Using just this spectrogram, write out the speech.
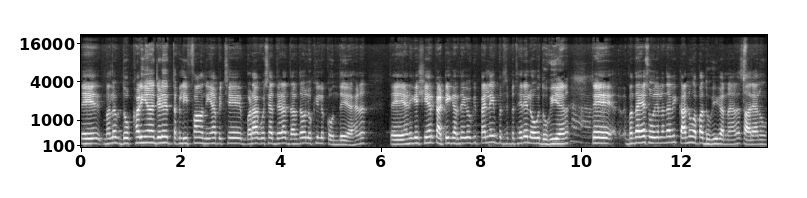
ਤੇ ਮਤਲਬ ਦੁੱਖ ਵਾਲੀਆਂ ਜਿਹੜੇ ਤਕਲੀਫਾਂ ਹੁੰਦੀਆਂ ਪਿੱਛੇ ਬੜਾ ਕੁਛ ਹੈ ਜਿਹੜਾ ਦਰਦ ਆ ਉਹ ਲੋਕੀ ਲੁਕਾਉਂਦੇ ਆ ਹਨਾ? ਤੇ ਯਾਨੀ ਕਿ ਸ਼ੇਅਰ ਘੱਟ ਹੀ ਕਰਦੇ ਕਿਉਂਕਿ ਪਹਿਲਾਂ ਹੀ ਬਥ- ਬਥੇਰੇ ਲੋਕ ਦੁਖੀ ਹੈ। ਨਾ ਤੇ ਬੰਦਾ ਇਹ ਸੋਚ ਲੈਂਦਾ ਵੀ ਕਾਹਨੂੰ ਆਪਾਂ ਦੁਖੀ ਕਰਨਾ ਹੈ ਨਾ ਸਾਰਿਆਂ ਨੂੰ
